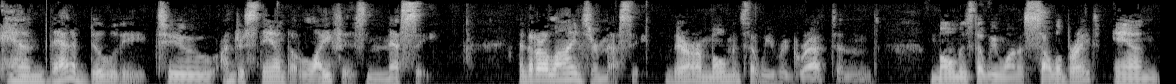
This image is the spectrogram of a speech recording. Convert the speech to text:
And that ability to understand that life is messy and that our lives are messy. There are moments that we regret and moments that we want to celebrate. And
